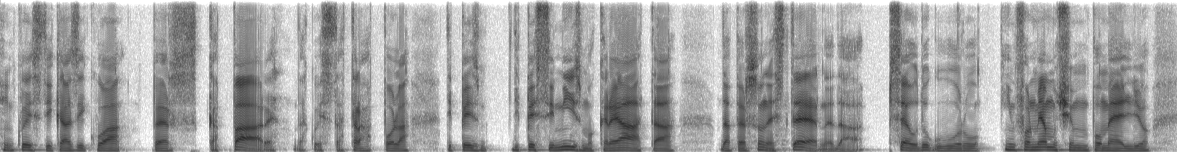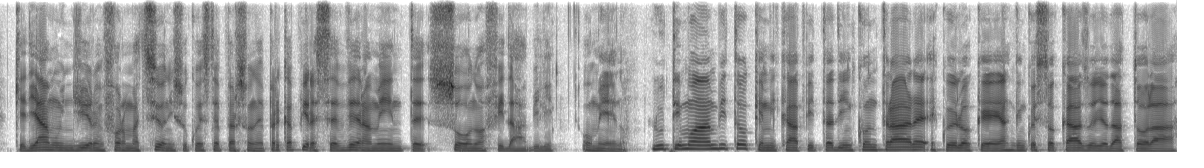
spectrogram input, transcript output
in questi casi qua per scappare da questa trappola di, pes- di pessimismo creata da persone esterne, da pseudo guru, informiamoci un po' meglio, chiediamo in giro informazioni su queste persone per capire se veramente sono affidabili o meno. L'ultimo ambito che mi capita di incontrare è quello che anche in questo caso gli ho dato la,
